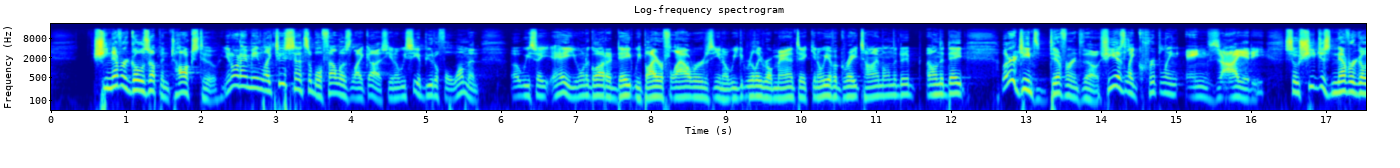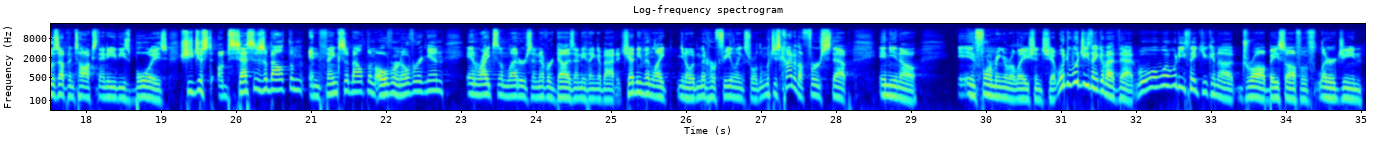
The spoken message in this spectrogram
she never goes up and talks to. You know what I mean? Like two sensible fellas like us. You know, we see a beautiful woman. Uh, we say, "Hey, you want to go out on a date?" We buy her flowers. You know, we get really romantic. You know, we have a great time on the on the date. Lara Jean's different though. She has like crippling anxiety, so she just never goes up and talks to any of these boys. She just obsesses about them and thinks about them over and over again, and writes them letters and never does anything about it. She doesn't even like you know admit her feelings for them, which is kind of the first step in you know in forming a relationship. What what do you think about that? What, what, what do you think you can uh, draw based off of Lara Jean?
